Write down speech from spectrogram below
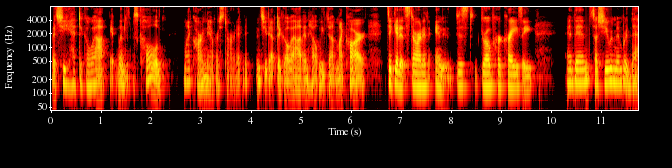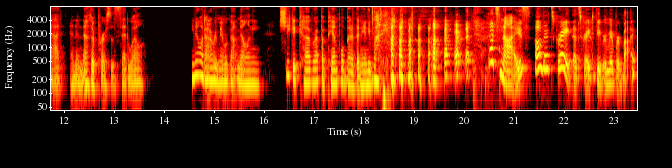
but she had to go out It- when it was cold. My car never started, and she'd have to go out and help me jump my car to get it started, and it just drove her crazy. And then, so she remembered that, and another person said, "Well, you know what I remember about Melanie? She could cover up a pimple better than anybody." that's nice. Oh, that's great. That's great to be remembered by.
